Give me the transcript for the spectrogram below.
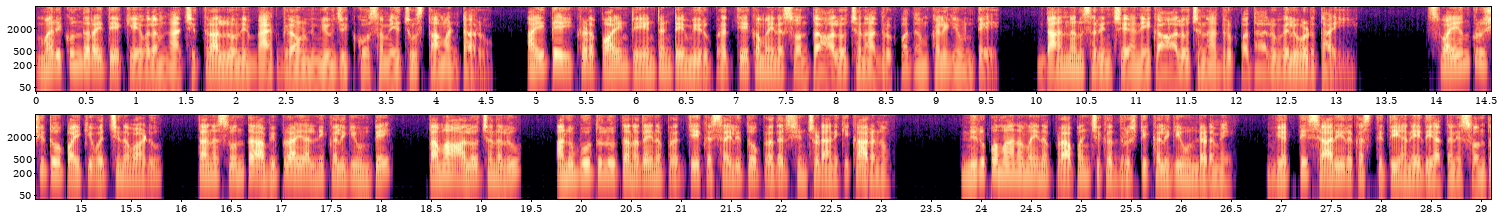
మరికొందరైతే కేవలం నా చిత్రాల్లోని బ్యాక్గ్రౌండ్ మ్యూజిక్ కోసమే చూస్తామంటారు. అయితే ఇక్కడ పాయింట్ ఏంటంటే మీరు ప్రత్యేకమైన సొంత ఆలోచనా దృక్పథం కలిగి ఉంటే దాన్ననుసరించే అనేక ఆలోచనా దృక్పథాలు వెలువడుతాయి. స్వయంకృషితో పైకి వచ్చినవాడు తన సొంత అభిప్రాయాల్ని కలిగి ఉంటే తమ ఆలోచనలు అనుభూతులు తనదైన ప్రత్యేక శైలితో ప్రదర్శించడానికి కారణం. నిరుపమానమైన ప్రాపంచిక దృష్టి కలిగి ఉండడమే. వ్యక్తి శారీరక స్థితి అనేది అతని సొంత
